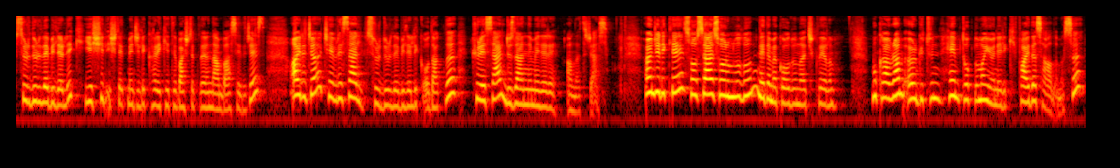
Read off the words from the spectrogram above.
sürdürülebilirlik, yeşil işletmecilik hareketi başlıklarından bahsedeceğiz. Ayrıca çevresel sürdürülebilirlik odaklı küresel düzenlemeleri anlatacağız. Öncelikle sosyal sorumluluğun ne demek olduğunu açıklayalım. Bu kavram örgütün hem topluma yönelik fayda sağlaması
